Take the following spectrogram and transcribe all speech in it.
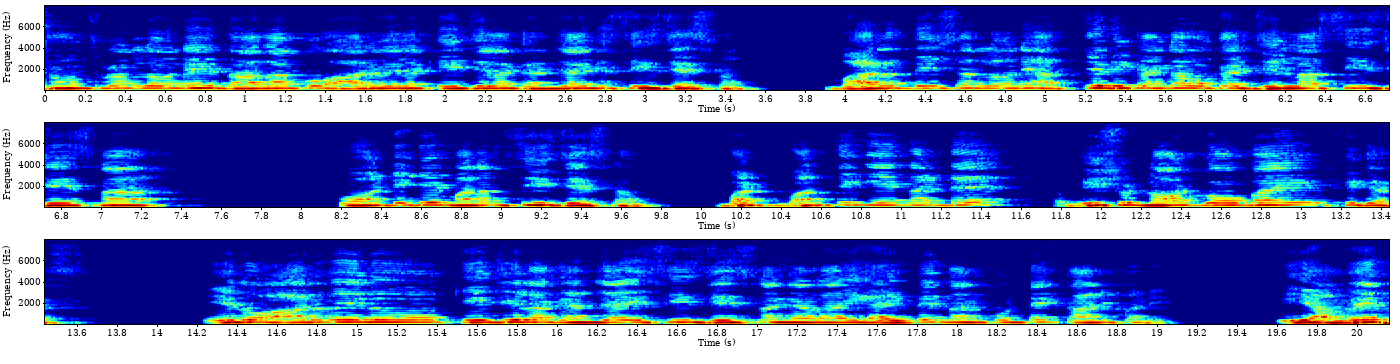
సంవత్సరంలోనే దాదాపు ఆరు వేల కేజీల గంజాయిని సీజ్ చేసినాం. భారతదేశంలోనే అత్యధికంగా ఒక జిల్లా సీజ్ చేసిన క్వాంటిటీ మనం సీజ్ చేసినాం. బట్ వన్ థింగ్ ఏంటంటే we should not go by figures ఏదో ఆరు వేలు కేజీల గంజాయి సీజ్ చేసినాం కదా ఇక అయిపోయింది అనుకుంటే కాని పని. ఈ అవేర్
